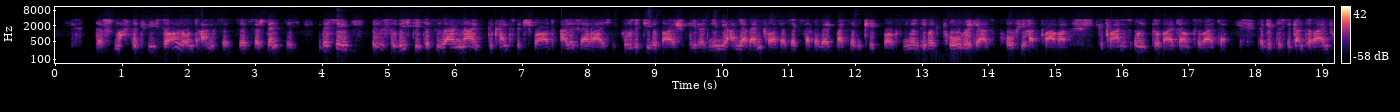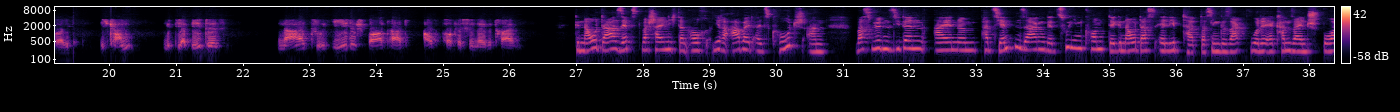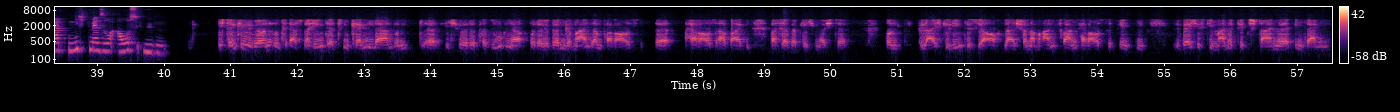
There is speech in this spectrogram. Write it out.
Das macht natürlich Sorge und Angst, das ist selbstverständlich. Und deswegen ist es so wichtig, dass du sagen, nein, du kannst mit Sport alles erreichen. Positive Beispiele. Nehmen wir Anja Remford, der sechsfache Weltmeister im Kickboxen, und Siebert Probel, der als Profi-Radfahrer gefahren ist und so weiter und so weiter. Da gibt es eine ganze Reihenfolge. Ich kann mit Diabetes nahezu jede Sportart auch professionell betreiben. Genau da setzt wahrscheinlich dann auch Ihre Arbeit als Coach an. Was würden Sie denn einem Patienten sagen, der zu Ihnen kommt, der genau das erlebt hat, dass ihm gesagt wurde, er kann seinen Sport nicht mehr so ausüben? Ich denke, wir würden uns erstmal hinsetzen, kennenlernen und äh, ich würde versuchen, ja, oder wir würden gemeinsam voraus, äh, herausarbeiten, was er wirklich möchte. Und vielleicht gelingt es ja auch gleich schon am Anfang herauszufinden, welches die Manifeststeine in seinem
